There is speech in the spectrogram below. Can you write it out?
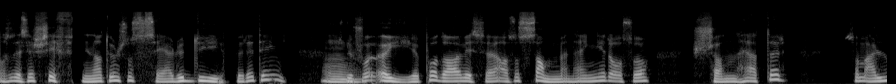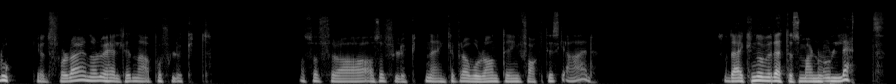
altså disse skiftene i naturen, så ser du dypere ting. Så du Mm. får øye på da visse altså sammenhenger og også skjønnheter som er lukket for deg når du hele tiden er på flukt. Altså, fra, altså flukten egentlig fra hvordan ting faktisk er. Så det er ikke noe ved dette som er noe lett.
